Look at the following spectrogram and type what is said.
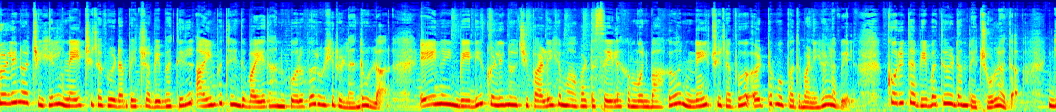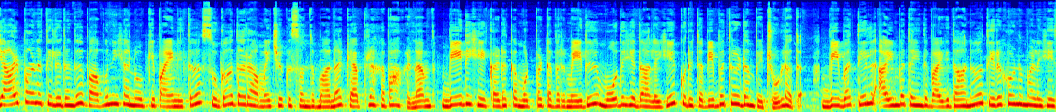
கிளிநொச்சியில் நேற்றிரவு இடம்பெற்ற விபத்தில் ஐம்பத்தைந்து வயதான ஒருவர் உயிரிழந்துள்ளார். ஏனையின் வீதி கிளிநொச்சி பழைய மாவட்ட செயலகம் முன்பாக நேற்றிரவு எட்டு முப்பது மணியளவில் குறித்த விபத்து இடம்பெற்றுள்ளது. யாழ்ப்பாணத்திலிருந்து வவுனியா நோக்கி பயணித்த சுகாதார அமைச்சுக்கு சொந்தமான கேப்ரக வாகனம் வீதியை கடக்க முற்பட்டவர் மீது மோதியதாலேயே குறித்த விபத்து இடம்பெற்றுள்ளது. விபத்தில் ஐம்பத்தைந்து வயதான திருகோணமலையை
